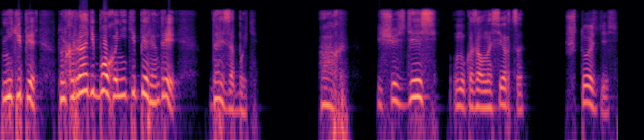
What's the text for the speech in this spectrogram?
«Не теперь! Только ради бога, не теперь, Андрей! Дай забыть!» «Ах, еще здесь?» — он указал на сердце. «Что здесь?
